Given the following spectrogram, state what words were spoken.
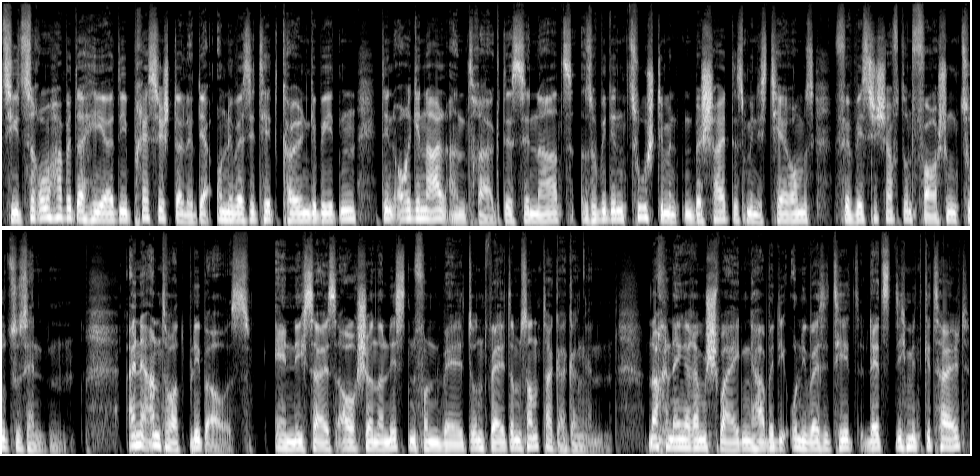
Cicero habe daher die Pressestelle der Universität Köln gebeten, den Originalantrag des Senats sowie den zustimmenden Bescheid des Ministeriums für Wissenschaft und Forschung zuzusenden. Eine Antwort blieb aus. Ähnlich sei es auch Journalisten von Welt und Welt am Sonntag ergangen. Nach längerem Schweigen habe die Universität letztlich mitgeteilt,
